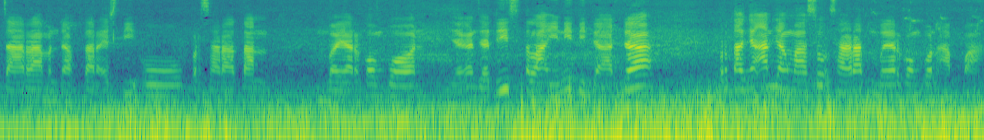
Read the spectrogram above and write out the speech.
cara mendaftar STO persyaratan membayar kompon ya kan? Jadi setelah ini tidak ada pertanyaan yang masuk syarat membayar kompon apa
